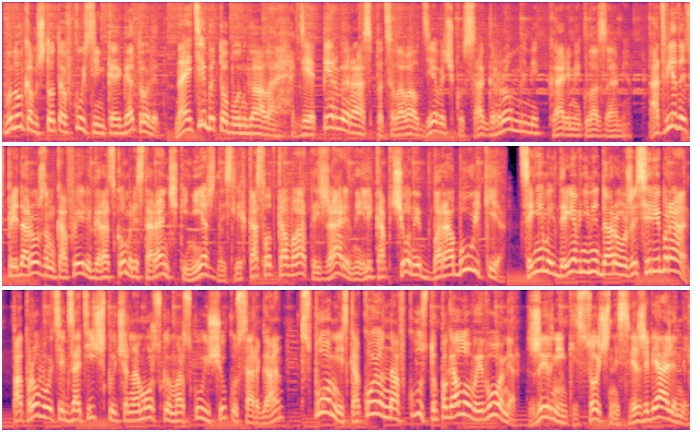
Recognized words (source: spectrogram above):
Внукам что-то вкусненькое готовит. Найти бы то бунгало, где я первый раз поцеловал девочку с огромными карими глазами. Отведать в придорожном кафе или городском ресторанчике нежной, слегка сладковатой, жареной или копченой барабульки, ценимой древними дороже серебра. Попробовать экзотическую черноморскую морскую щуку сарган. Вспомнить, какой он на вкус тупоголовый вомер. Жирненький, сочный, свежевяленый.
